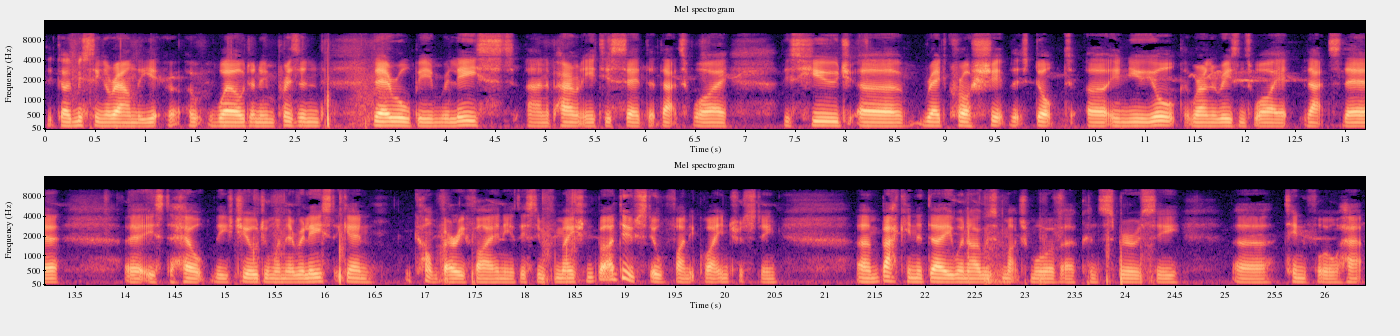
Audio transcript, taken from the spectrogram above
that go missing around the uh, world and imprisoned, they're all being released, and apparently it is said that that's why this huge uh, Red Cross ship that's docked uh, in New York, one of the reasons why it, that's there, uh, is to help these children when they're released. Again, we can't verify any of this information, but I do still find it quite interesting. Um, back in the day when I was much more of a conspiracy uh, tinfoil hat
